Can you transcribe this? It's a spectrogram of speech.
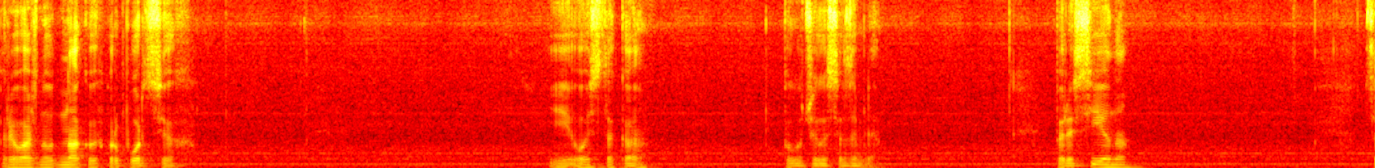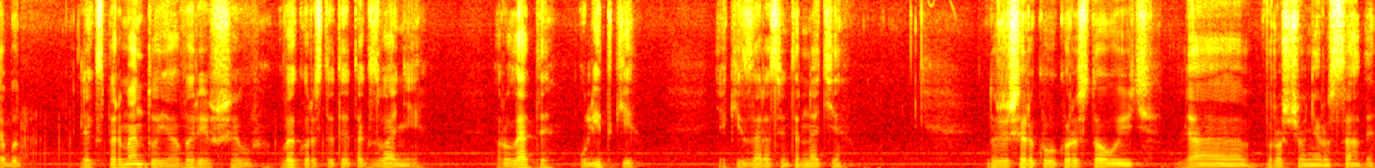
Переважно в однакових пропорціях. І ось така получилася земля. Пересіяна. Це буде. Для експерименту я вирішив використати так звані рулети, улітки, які зараз в інтернеті дуже широко використовують для вирощування розсади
